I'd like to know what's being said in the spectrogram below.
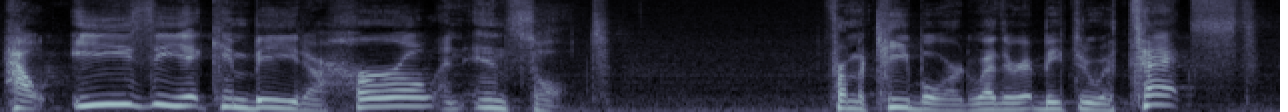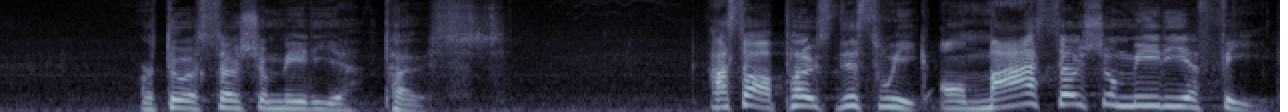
How easy it can be to hurl an insult from a keyboard, whether it be through a text or through a social media post. I saw a post this week on my social media feed.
